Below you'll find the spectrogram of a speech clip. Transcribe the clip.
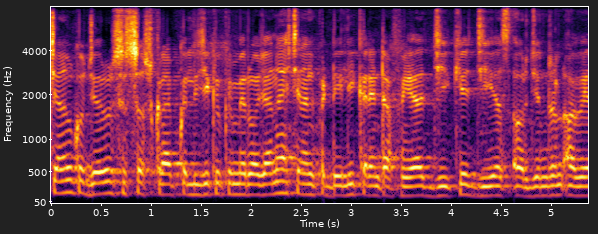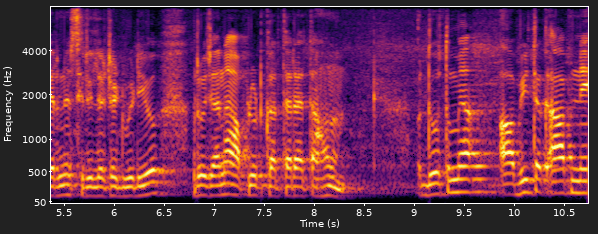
चैनल को ज़रूर से सब्सक्राइब कर लीजिए, क्योंकि मैं रोज़ाना इस चैनल पर daily current affair GK, GS और जनरल अवेयरनेस रिलेटेड वीडियो रोज़ाना अपलोड करता रहता हूँ। दोस्तों, मैं अभी तक आपने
